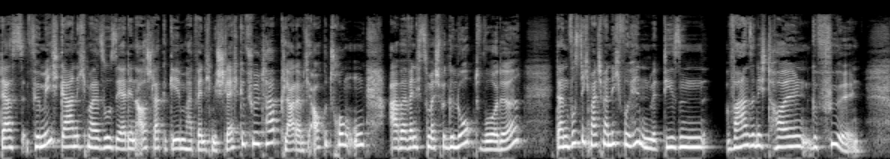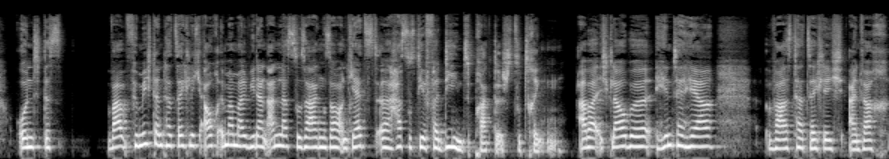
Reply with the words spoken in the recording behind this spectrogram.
dass für mich gar nicht mal so sehr den Ausschlag gegeben hat, wenn ich mich schlecht gefühlt habe. Klar, da habe ich auch getrunken. Aber wenn ich zum Beispiel gelobt wurde, dann wusste ich manchmal nicht, wohin mit diesen wahnsinnig tollen Gefühlen. Und das war für mich dann tatsächlich auch immer mal wieder ein Anlass zu sagen, so, und jetzt äh, hast du es dir verdient, praktisch zu trinken. Aber ich glaube, hinterher war es tatsächlich einfach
